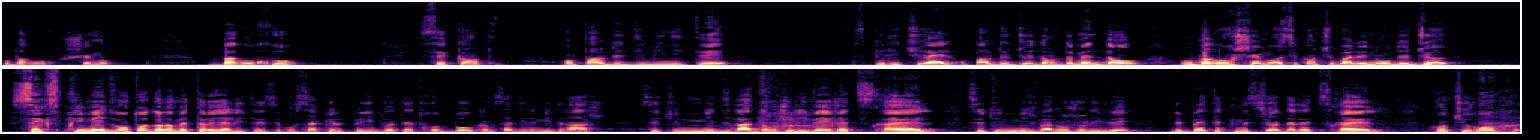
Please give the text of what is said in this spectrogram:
ou Baruch Shemo? Baruchou, c'est quand on parle de divinité spirituelle, on parle de Dieu dans le domaine d'en haut. Ou Baruch Shemo, c'est quand tu vois le nom de Dieu s'exprimer devant toi dans la matérialité. C'est pour ça que le pays doit être beau. Comme ça dit le Midrash. C'est une mitzvah d'enjoliver Eretz Israël. C'est une mitzvah d'enjoliver les bêtes knessiot d'Eretz Israël. Quand tu rentres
